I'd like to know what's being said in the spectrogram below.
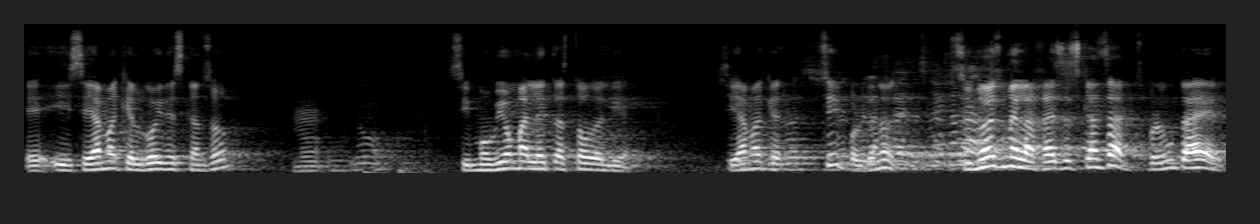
Eh, ¿Y se llama que el goy descansó? No. No. Si movió maletas todo el día. Se llama que... no es- Sí, no porque no... melajá, descansar. Si no es melajá, es descansar. Pues pregunta a él.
